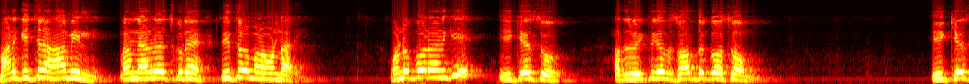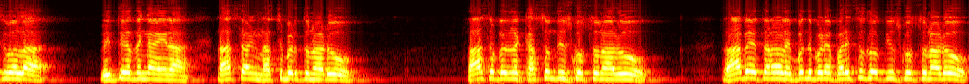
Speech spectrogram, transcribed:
మనకిచ్చిన హామీల్ని. మనం నెరవేర్చుకునే రీతిలో మనం ఉండాలి. ఉండకపోవడానికి ఈ కేసు అతని వ్యక్తిగత స్వార్థం కోసం ఈ కేసు వల్ల వ్యక్తిగతంగా ఆయన రాష్ట్రానికి నష్టపెడుతున్నాడు. రాష్ట్ర ప్రజలకు కష్టం తీసుకొస్తున్నాడు. రాబోయే తరాలు ఇబ్బంది పడే పరిస్థితుల్లో తీసుకొస్తున్నాడు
